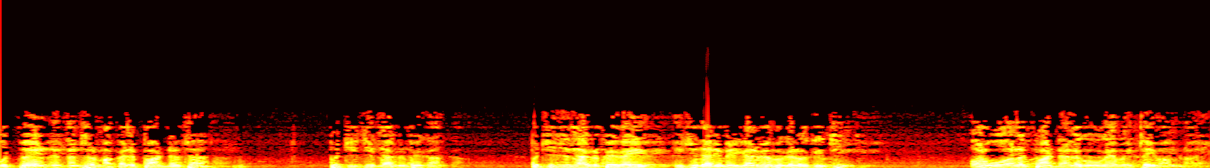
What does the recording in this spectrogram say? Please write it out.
उसमें रतन शर्मा पहले पार्टनर था पच्चीस तीस लाख रुपए का। पच्चीस लाख रुपए का ही हिस्सेदारी मेरी ख्याल वैभव गहलोत की थी। और वो अलग पार्टनर अलग हो गए इतना ही मामला है।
